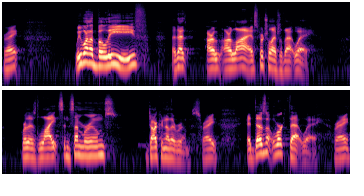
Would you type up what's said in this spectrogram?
right? We want to believe that, that our, our lives, spiritual lives, are that way, where there's lights in some rooms, dark in other rooms, right? It doesn't work that way, right?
